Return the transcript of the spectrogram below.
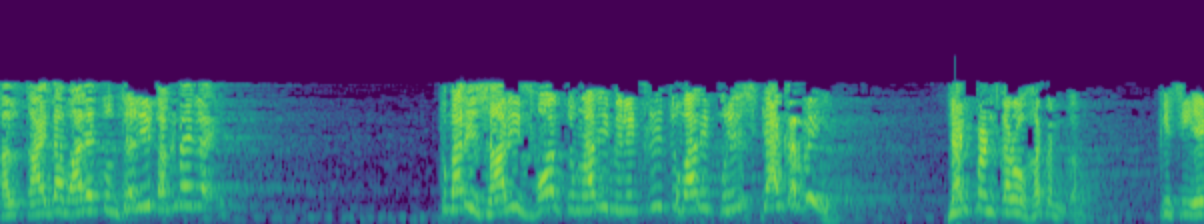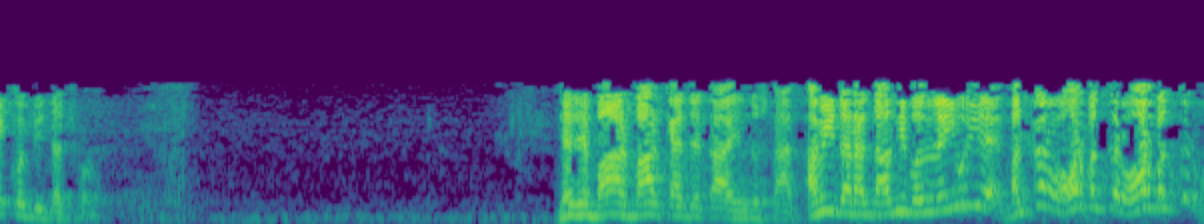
القاعدہ والے تم سے نہیں پکڑے گئے۔ تمہاری ساری فوج، تمہاری ملٹری تمہاری پولیس کیا کر رہی ہے؟ جھٹپٹ کرو، ختم کرو۔ کسی ایک کو بھی نہ چھوڑو۔ جیسے بار بار کہہ دیتا ہے ہندوستان، ابھی در اندازی بند نہیں ہوئی ہے، بند کرو، اور بند کرو، اور بند کرو۔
